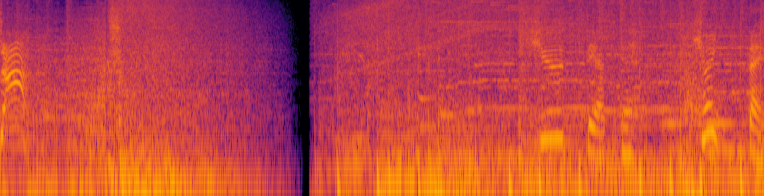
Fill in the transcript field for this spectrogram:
しゃ ヒューってやってひょいだよ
